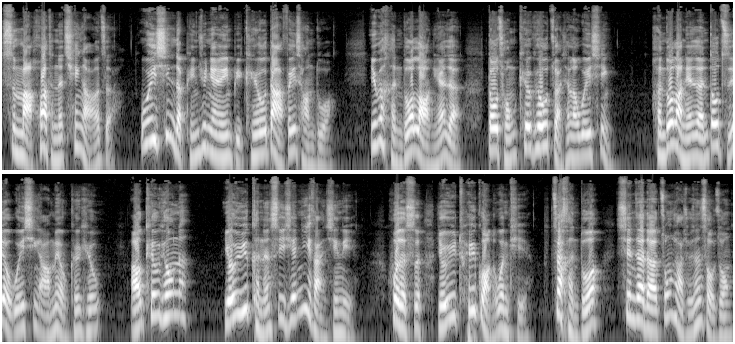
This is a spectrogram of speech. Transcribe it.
是马化腾的亲儿子。微信的平均年龄比 QQ 大非常多，因为很多老年人都从 QQ 转向了微信。很多老年人都只有微信而没有 QQ，而 QQ 呢？由于可能是一些逆反心理，或者是由于推广的问题，在很多现在的中小学生手中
